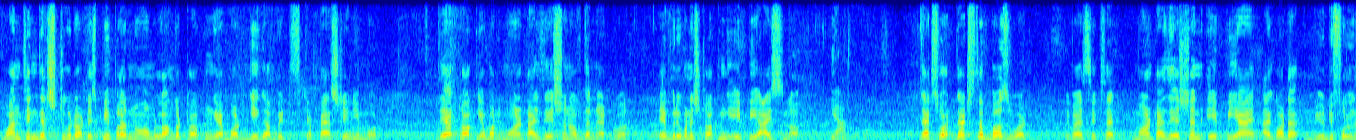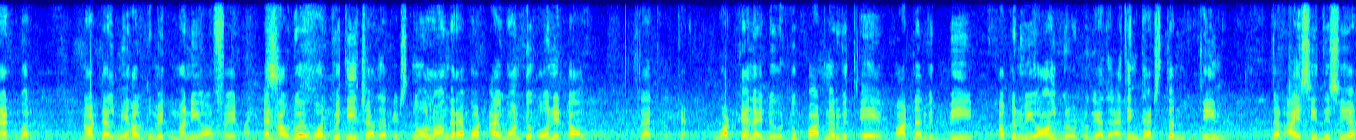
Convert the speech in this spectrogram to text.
one thing that stood out is people are no longer talking about gigabits capacity anymore. They are talking about monetization of the network. Everyone is talking APIs now. Yeah. That's what that's the buzzword. If I say monetization API, I got a beautiful network. Now tell me how to make money off it Right. and how do I work with each other. It's no longer about I want to own it all. That okay, what can I do to partner with A, partner with B? How can we all grow together? I think that's the theme that I see this year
